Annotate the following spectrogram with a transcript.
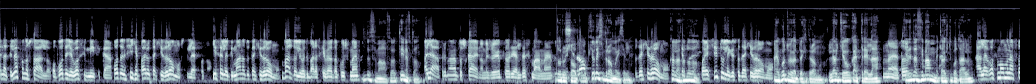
ένα τηλέφωνο στο άλλο. Οπότε και εγώ θυμήθηκα όταν εσύ είχε πάρει ο ταχυδρόμος τηλέφωνο. Και ήθελε τη μάνα του ταχυδρόμου. Βάλτε το λίγο την Παρασκευή να το ακούσουμε. Δεν θυμάμαι αυτό. Τι είναι αυτό; Παλιά, πρέπει να είναι από το Sky νομίζω ή από το Real, δεν θυμάμαι. Το Ρουσόπουλο. Ποιο ταχυδρόμο ήθελε; Τον ταχυδρόμο. Καλά, θα το δω. Ο εσύ του λέγες στον ταχυδρόμο. Α, εγώ του λέγα τον ταχυδρόμο. Λέω κι εγώ κάτι τρελά. Ναι, Και τώρα... δεν τα θυμάμαι μετά, όχι τίποτα άλλο. Αλλά εγώ θυμόμουν αυτό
